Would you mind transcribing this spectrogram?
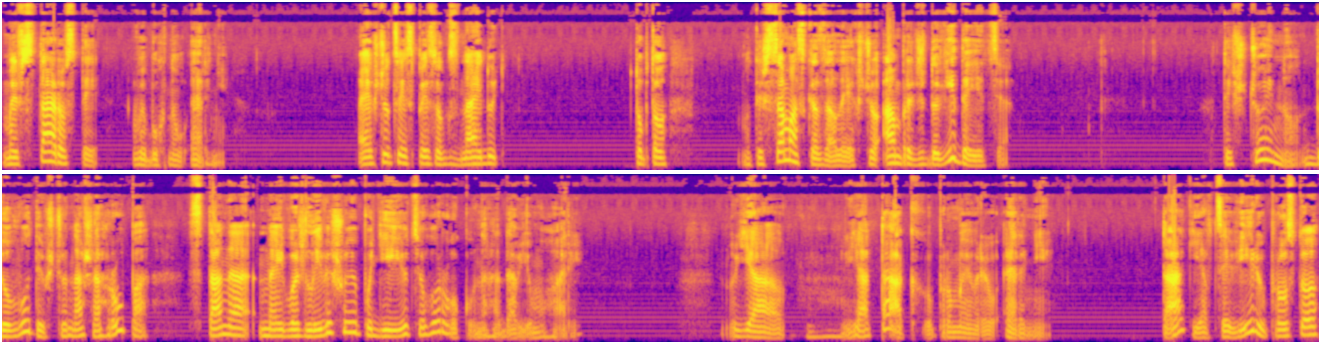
ми ж старости, вибухнув Ерні. А якщо цей список знайдуть? Тобто, ну ти ж сама сказала, якщо Амбридж довідається. Ти щойно доводив, що наша група стане найважливішою подією цього року, нагадав йому Гаррі. Ну, я. я так, промиврив Ерні. Так, я в це вірю, просто.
